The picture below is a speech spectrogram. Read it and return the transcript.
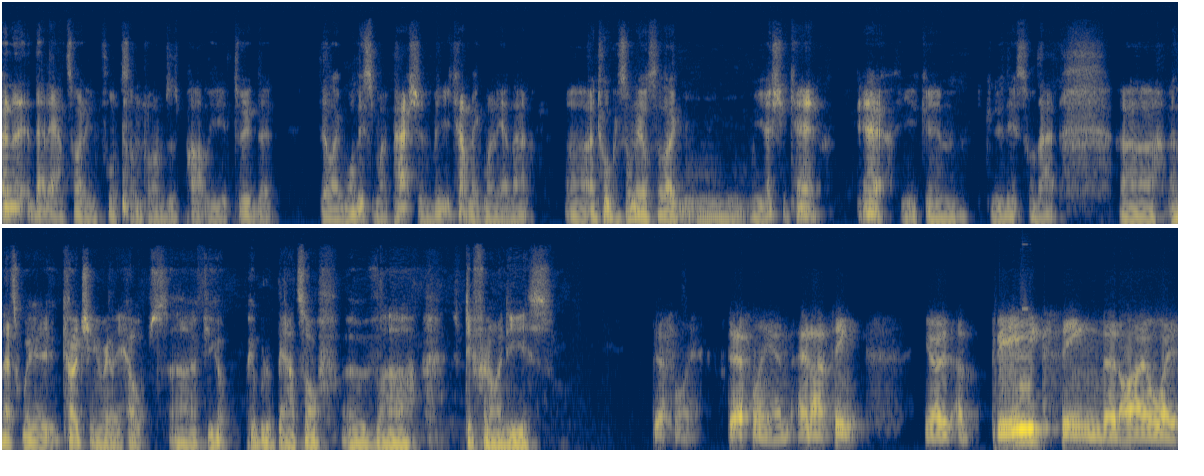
And that outside influence sometimes is partly it too. That they're like, well, this is my passion, but you can't make money out of that. Uh, and talking to somebody else, they're like, mm, yes, you can. Yeah, you can. You can do this or that, uh, and that's where coaching really helps. Uh, if you have got people to bounce off of uh, different ideas. Definitely, definitely, and and I think you know a big thing that I always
